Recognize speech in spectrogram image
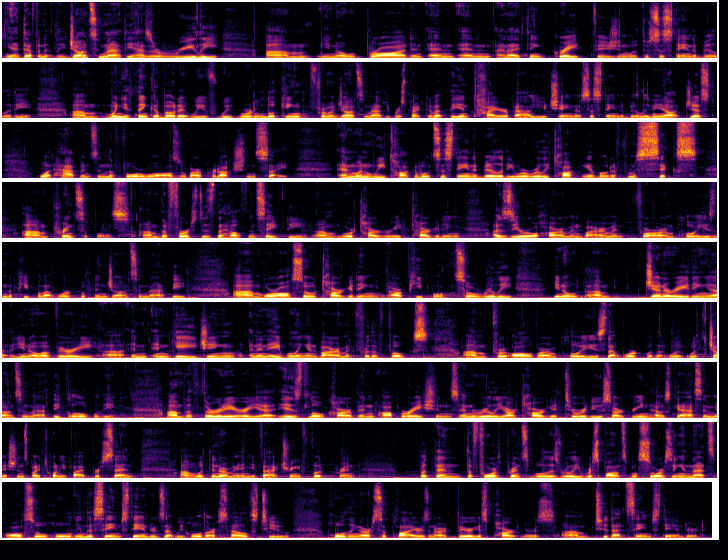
Yeah, definitely. Johnson Matthey has a really um, you know, broad and, and, and, and I think great vision with the sustainability. Um, when you think about it, we've, we, we're looking from a Johnson Matthey perspective at the entire value chain of sustainability, not just what happens in the four walls of our production site. And when we talk about sustainability, we're really talking about it from six um, principles. Um, the first is the health and safety. Um, we're target, targeting a zero harm environment for our employees and the people that work within Johnson Matthey. Um, we're also targeting our people. So really, you know, um, generating a, you know a very uh, engaging and enabling environment for the folks, um, for all of our employees that work with with Johnson Matthey globally. Um, the third area is low carbon operations and really our target to reduce our greenhouse gas emissions by 25% um, within our manufacturing footprint. But then the fourth principle is really responsible sourcing, and that's also holding the same standards that we hold ourselves to, holding our suppliers and our various partners um, to that same standard.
